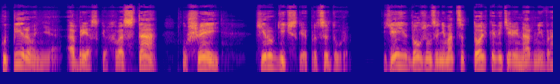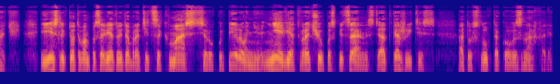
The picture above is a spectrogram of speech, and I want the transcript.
Купирование обрезка хвоста, ушей — хирургическая процедура. Ею должен заниматься только ветеринарный врач. И если кто-то вам посоветует обратиться к мастеру купирования, не ветврачу по специальности, откажитесь от услуг такого знахаря.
